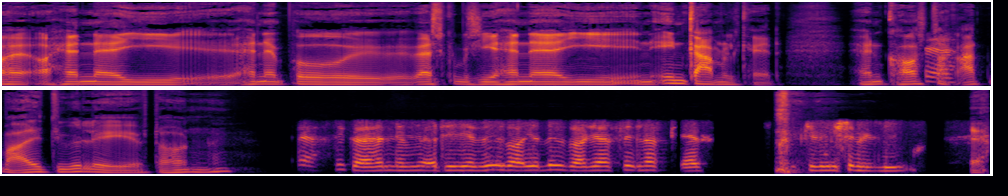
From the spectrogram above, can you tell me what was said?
og, og han er i, han er på, øh, hvad skal man sige, han er i en, en gammel kat. Han koster ja. ret meget i dyrlæge efterhånden, ikke? Ja, det gør han nemlig, og det, jeg ved godt, jeg ved godt, jeg selv har kat. Det er ligesom mit liv. Ja.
